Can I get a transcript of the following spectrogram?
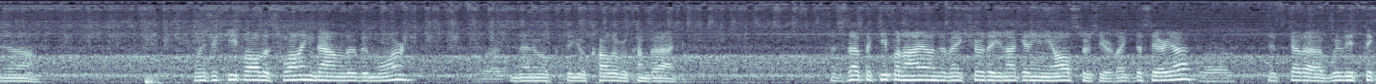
yeah. Once you keep all the swelling down a little bit more, Right. then it will, your color will come back. I just have to keep an eye on to make sure that you're not getting any ulcers here. Like this area, it's got a really thick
